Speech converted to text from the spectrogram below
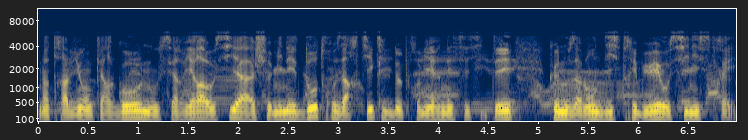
Notre avion cargo nous servira aussi à acheminer d'autres articles de première nécessité que nous allons distribuer aux sinistrés.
